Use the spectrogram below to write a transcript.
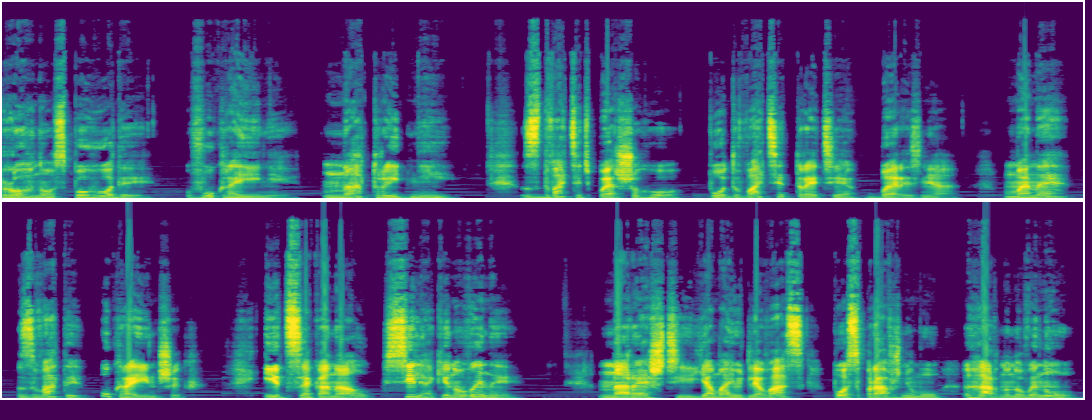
Прогноз погоди в Україні на три дні з 21 по 23 березня. Мене звати Українчик, і це канал Всілякі новини. Нарешті я маю для вас по-справжньому гарну новину.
